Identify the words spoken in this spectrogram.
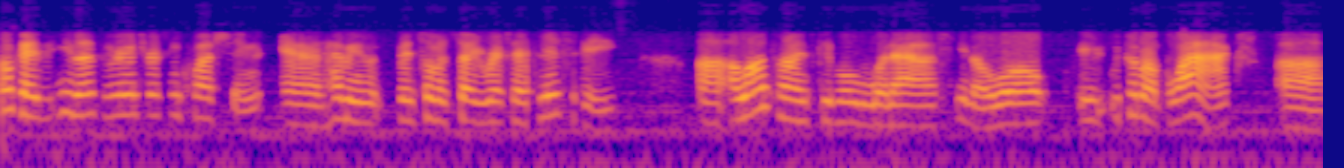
Okay, you know that's a very interesting question. And having been someone study race and ethnicity, uh, a lot of times people would ask, you know, well, we talk about blacks. Uh,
